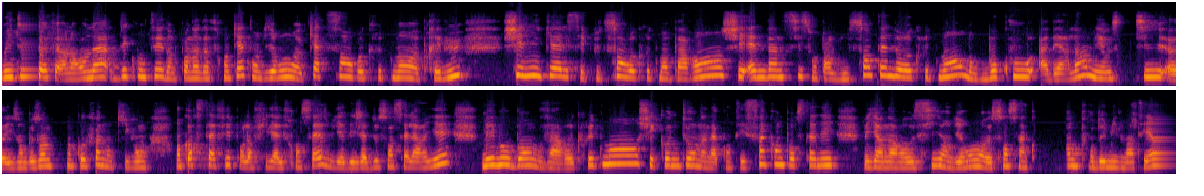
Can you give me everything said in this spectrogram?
Oui, tout à fait. Alors, on a décompté donc pendant notre enquête environ 400 euh, recrutements euh, prévus. Chez Nickel, c'est plus de 100 recrutements par an. Chez N26, on parle d'une centaine de recrutements, donc beaucoup à Berlin, mais aussi euh, ils ont besoin de francophones, donc ils vont encore staffer pour leur filiale française où il y a déjà 200 salariés. Memobank, 20 recrutements. Chez Conto, on en a compté 50 pour cette année, mais il y en aura aussi environ 150 pour 2021.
